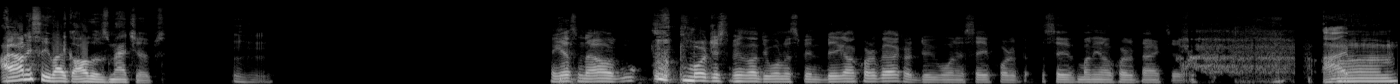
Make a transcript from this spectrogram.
I honestly like all those matchups. hmm I guess now more just depends on do you want to spend big on quarterback or do you want to save quarterback save money on quarterback too? I um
